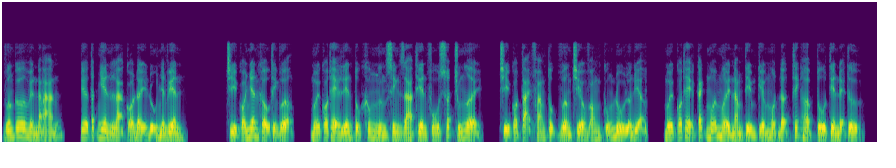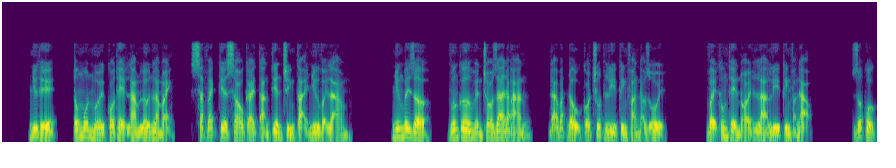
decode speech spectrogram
vương cơ huyền đáp án, kia tất nhiên là có đầy đủ nhân viên. Chỉ có nhân khẩu thịnh vượng mới có thể liên tục không ngừng sinh ra thiên phú xuất chúng người, chỉ có tại phạm tục vương triều vòng cũng đủ lớn địa, mới có thể cách mỗi mười năm tìm kiếm một đợt thích hợp tu tiên đệ tử như thế, tông môn mới có thể làm lớn làm mạnh, sát vách kia sáu cái tán tiên chính tại như vậy làm. Nhưng bây giờ, vương cơ huyền cho ra đáp án, đã bắt đầu có chút ly kinh phản đạo rồi. Vậy không thể nói là ly kinh phản đạo. Rốt cuộc,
